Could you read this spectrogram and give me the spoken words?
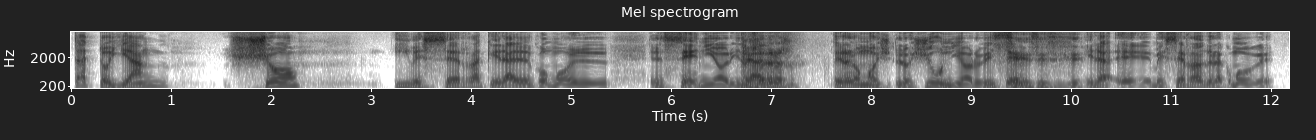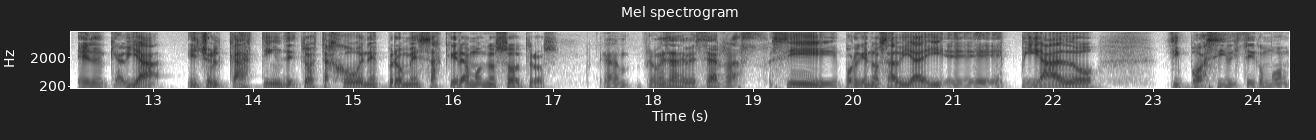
Tato Yang, yo y Becerra, que era el, como el, el senior. Y Claro. nosotros éramos los juniors, ¿viste? Sí, sí, sí, sí. Era eh, Becerra, era como el que había hecho el casting de todas estas jóvenes promesas que éramos nosotros. Eran promesas de becerras. Sí, porque nos había ahí, eh, espiado, tipo así, viste, como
